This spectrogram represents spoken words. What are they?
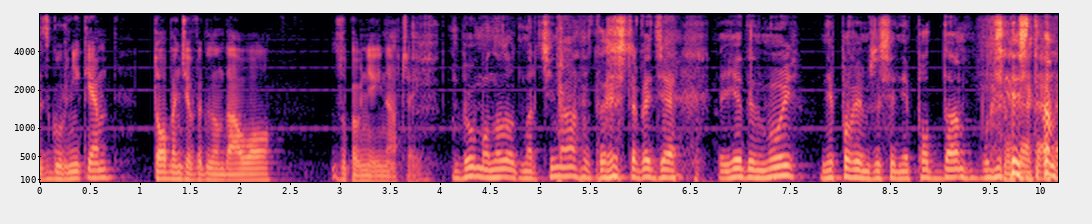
z Górnikiem, to będzie wyglądało zupełnie inaczej. Był monolog Marcina, no to jeszcze będzie jeden mój. Nie powiem, że się nie poddam, bo gdzieś tam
